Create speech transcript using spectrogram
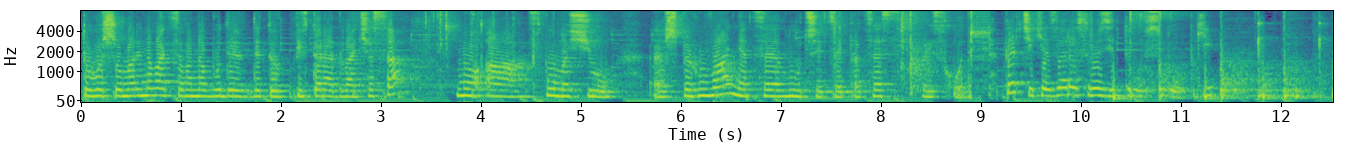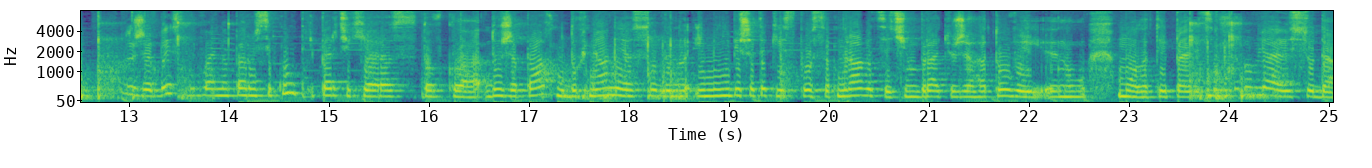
Того що маринуватися вона буде десь півтора-два часа. Ну а з допомогою е, шпигування це лучше цей процес відбувається. Перчик я зараз розітру в ступки. Дуже швидко, буквально пару секунд, і перчик я розтовкла. Дуже пахне, духмяний особливо. І мені більше такий спосіб подобається, чим брати вже готовий е, ну, молотий перець. Добавляю сюди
